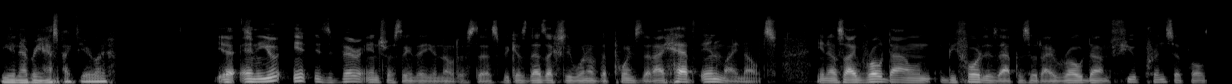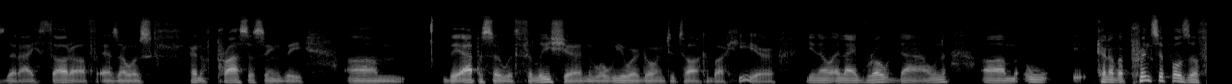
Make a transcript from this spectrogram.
in every aspect of your life. Yeah, and you it is very interesting that you noticed this because that's actually one of the points that I have in my notes. You know, so I wrote down before this episode, I wrote down few principles that I thought of as I was kind of processing the um the episode with Felicia and what we were going to talk about here, you know, and I wrote down um kind of a principles of,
